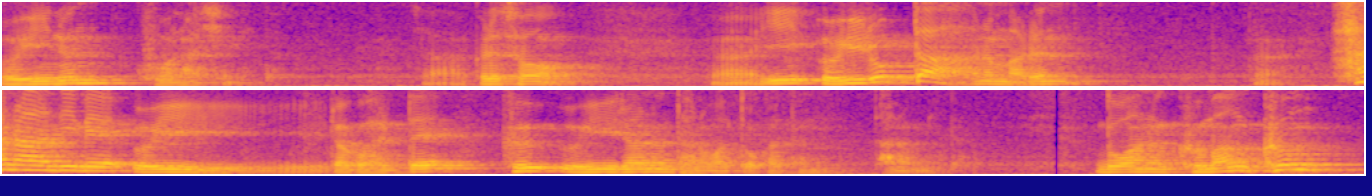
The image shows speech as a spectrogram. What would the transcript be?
의인은 구원하십니다. 자, 그래서 어, 이 의롭다 하는 말은 어, 하나님의 의라고 할 때 그 의라는 단어와 똑같은 단어입니다. 노아는 그만큼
